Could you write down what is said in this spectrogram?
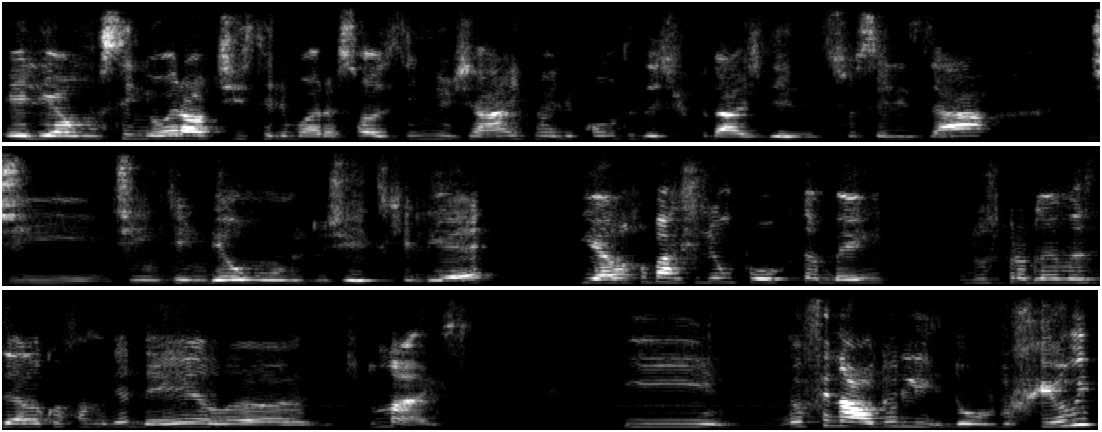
ele é um senhor autista, ele mora sozinho já, então ele conta da dificuldade dele de socializar, de, de entender o mundo do jeito que ele é. E ela compartilha um pouco também dos problemas dela com a família dela e tudo mais. E no final do, do, do filme,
